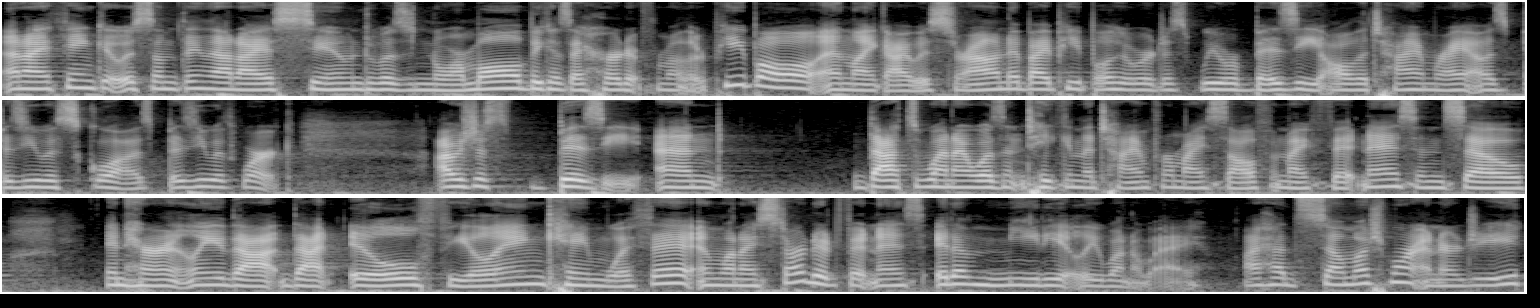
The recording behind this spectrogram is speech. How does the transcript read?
And i think it was something that i assumed was normal because i heard it from other people and like i was surrounded by people who were just we were busy all the time right? I was busy with school. I was busy with work. I was just busy. And that's when i wasn't taking the time for myself and my fitness. And so inherently that that ill feeling came with it. And when i started fitness it immediately went away. I had so much more energy.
